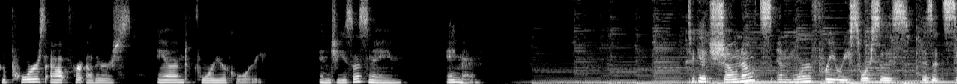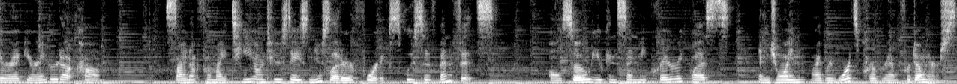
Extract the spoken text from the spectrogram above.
who pours out for others and for your glory. In Jesus' name, amen. To get show notes and more free resources, visit sarahgeringer.com. Sign up for my Tea on Tuesdays newsletter for exclusive benefits. Also, you can send me prayer requests and join my rewards program for donors.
